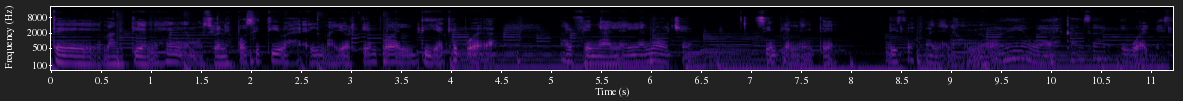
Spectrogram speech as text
te mantienes en emociones positivas el mayor tiempo del día que pueda. Al final, en la noche, simplemente dices, mañana es un nuevo día, voy a descansar y vuelves.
